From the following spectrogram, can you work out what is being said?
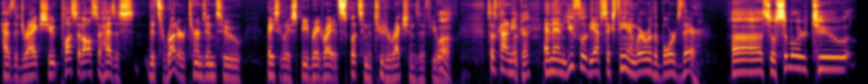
has the drag chute. Plus, it also has a its rudder turns into basically a speed brake, right? It splits into two directions, if you will. Whoa. So it's kind of neat. Okay. And then you flew the F 16, and where were the boards there? Uh, so similar to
